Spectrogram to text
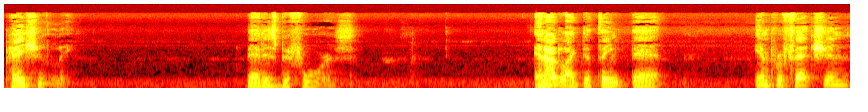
patiently that is before us. And I'd like to think that imperfection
